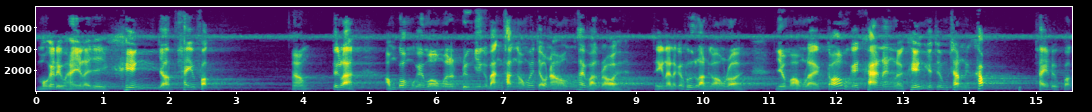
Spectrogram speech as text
một cái điều hay là gì? Khiến cho thấy phật Đúng không? Tức là ổng có một cái môn đó, đương nhiên cái bản thân ổng cái chỗ nào ổng cũng thấy phật rồi thì cái này là cái phước lành của ổng rồi. Nhưng mà ổng lại có một cái khả năng là khiến cho chúng sanh khắp thấy được phật.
